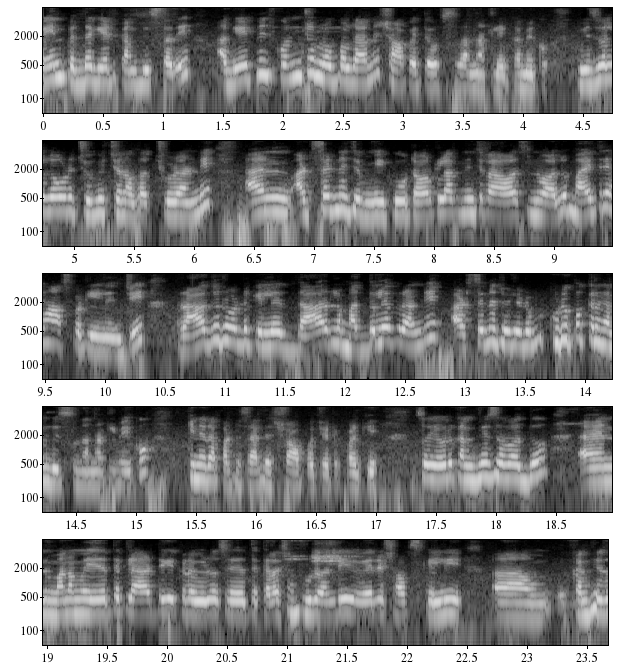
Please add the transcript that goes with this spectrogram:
మెయిన్ పెద్ద గేట్ కనిపిస్తుంది. ఆ గేట్ నుంచి కొంచెం లోపల రాగానే షాప్ అయితే వస్తుంది అన్నట్లు ఇక మీకు. విజువల్గా కూడా చూపించాను ఒక చూడండి. అండ్ అటు సైడ్ నుంచి మీకు టవర్ క్లాక్ నుంచి రావాల్సిన వాళ్ళు మైత్రి హాస్పిటల్ నుంచి రాజు రోడ్డుకి వెళ్ళే దారిలో మధ్యలోకి రండి. అటు సైడ్ నుంచి వచ్చేటప్పుడు కుడి పక్కన కనిపిస్తుంది అన్నట్లు మీకు కిన్నెర పట్టు సారీ షాప్ వచ్చేటప్పటికి. సో ఎవరు కన్ఫ్యూజ్ అవ్వద్దు. అండ్ మనం ఏదైతే క్లారిటీ ఇక్కడ వీడియోస్ ఏదైతే కలెక్షన్ చూడండి వేరే షాప్స్కి వెళ్ళి కన్ఫ్యూజ్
